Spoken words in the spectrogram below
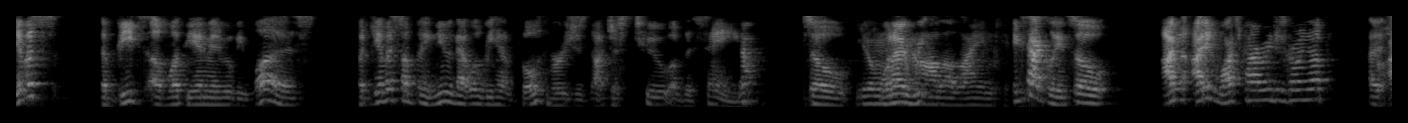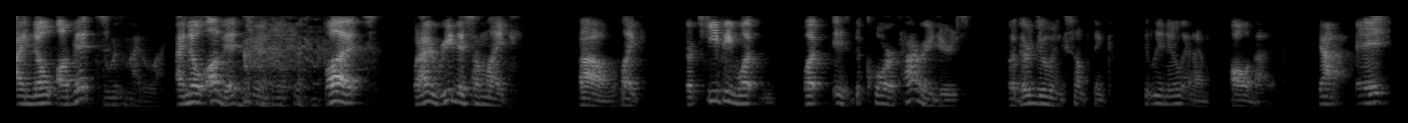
Give us the beats of what the animated movie was, but give us something new. That way we have both versions, not just two of the same. Yeah. So You don't When want I re- a Lion King. exactly, and so I'm I didn't watch Power Rangers growing up. I, I know of it. It was my life. I know of it. But when I read this, I'm like, wow, like they're keeping what what is the core of Power Rangers, but they're doing something completely new, and I'm all about it. Yeah, it.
